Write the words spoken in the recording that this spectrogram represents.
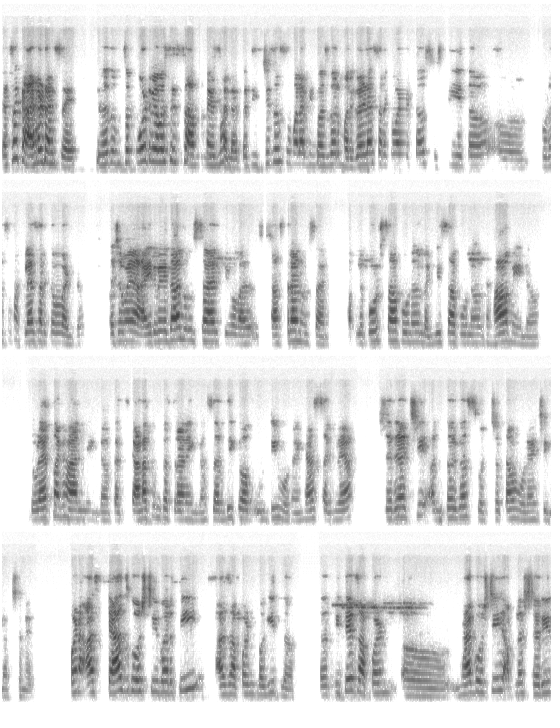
त्याचं कारण असं आहे की जर तुमचं पोट व्यवस्थित साफ नाही झालं तर तिचीच तुम्हाला दिवसभर मरगळल्यासारखं वाटतं सुस्ती येतं थोडंसं थकल्यासारखं वाटतं त्याच्यामुळे आयुर्वेदानुसार किंवा शास्त्रानुसार आपलं पोट साफ होणं लघवी साफ होणं घाम येणं डोळ्यातनं घाण निघणं कानातून कचरा निघणं सर्दी कप उलटी होणं ह्या सगळ्या शरीराची अंतर्गत स्वच्छता होण्याची लक्षणं आहेत. पण आज त्याच गोष्टीवरती आज आपण बघितलं तर तिथेच आपण ह्या गोष्टी आपलं शरीर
